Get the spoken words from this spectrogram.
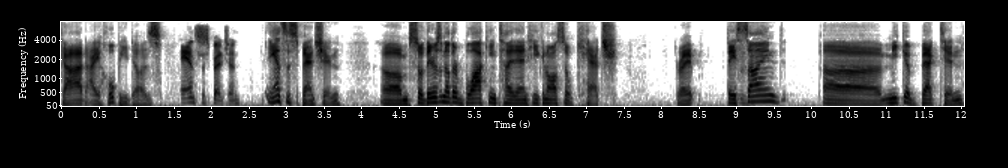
God, I hope he does. And suspension. And suspension. Um, so there's another blocking tight end he can also catch. Right? They signed uh, Mekhi Becton,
